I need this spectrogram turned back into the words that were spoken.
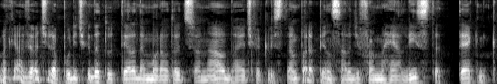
Maquiavel tira a política da tutela da moral tradicional, da ética cristã, para pensá-la de forma realista, técnica.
